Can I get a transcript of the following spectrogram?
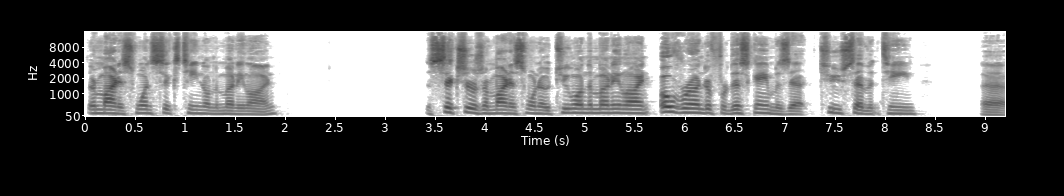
They're minus 116 on the money line. The Sixers are minus 102 on the money line. Over under for this game is at 217. Uh,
